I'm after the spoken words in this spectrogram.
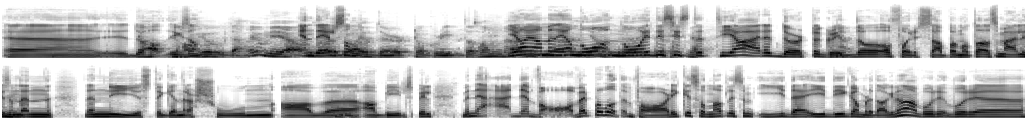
eh, du har, det, jo, det er jo mye En del du sånn- har jo dirt og grid og sånn. Ja, ja, men ja, nå, nå i de siste ja. tida er det Dirt og Grid og, og Forsa, på en måte, som er Mm. liksom den, den nyeste generasjonen av, uh, av bilspill. Men det, det var vel på en måte Var det ikke sånn at liksom i, det, i de gamle dagene, da, hvor, hvor, uh,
